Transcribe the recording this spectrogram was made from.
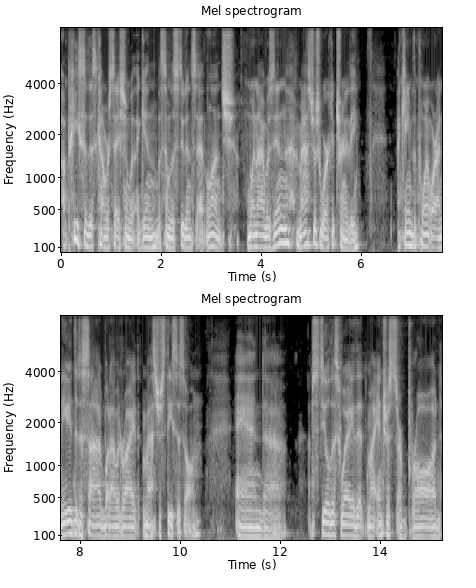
a piece of this conversation with again with some of the students at lunch. When I was in master's work at Trinity, I came to the point where I needed to decide what I would write master's thesis on, and uh, I'm still this way that my interests are broad.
